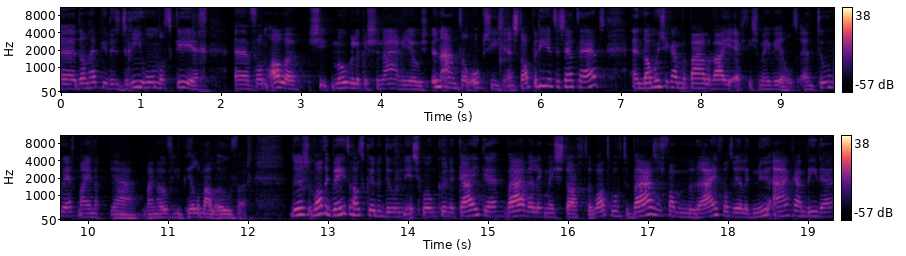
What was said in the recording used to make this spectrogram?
uh, dan heb je dus 300 keer uh, van alle mogelijke scenario's een aantal opties en stappen die je te zetten hebt. En dan moet je gaan bepalen waar je echt iets mee wilt. En toen werd mijn, ja, mijn hoofd liep helemaal over. Dus wat ik beter had kunnen doen, is gewoon kunnen kijken waar wil ik mee starten. Wat wordt de basis van mijn bedrijf? Wat wil ik nu aan gaan bieden?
